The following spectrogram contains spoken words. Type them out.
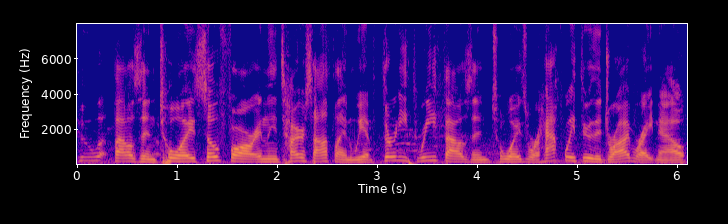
2,000 toys so far in the entire Southland. We have 33,000 toys. We're halfway through the drive right now.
